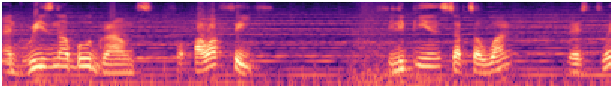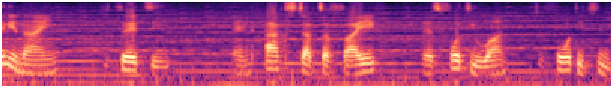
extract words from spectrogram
and reasonable grounds for our faith. Philippians chapter 1, verse 29 to 30, and Acts chapter 5, verse 41 to 42.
